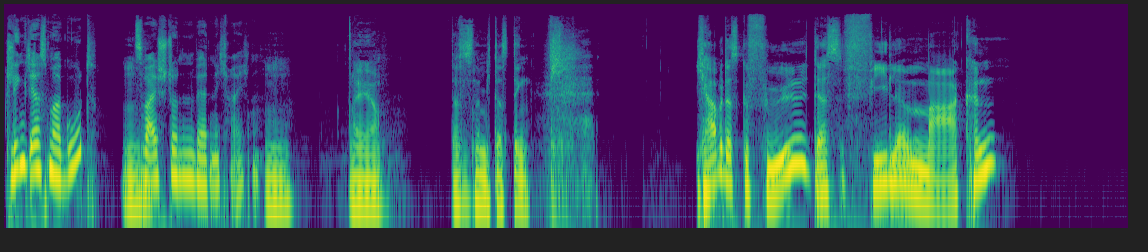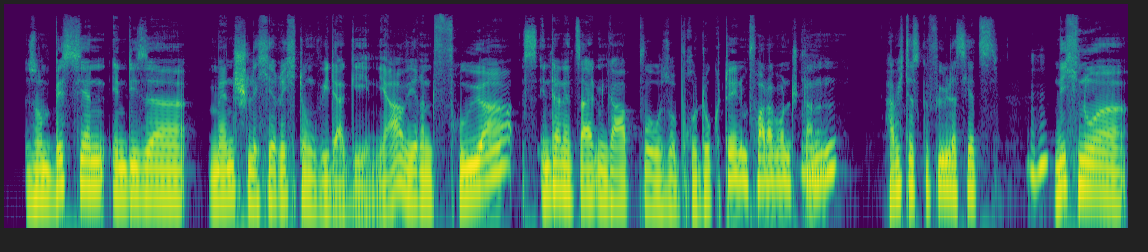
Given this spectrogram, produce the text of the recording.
klingt erstmal gut, zwei Stunden werden nicht reichen. Naja, das ist nämlich das Ding. Ich habe das Gefühl, dass viele Marken so ein bisschen in diese menschliche Richtung wieder gehen. Ja, während früher es Internetseiten gab, wo so Produkte im Vordergrund standen, habe ich das Gefühl, dass jetzt nicht nur,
